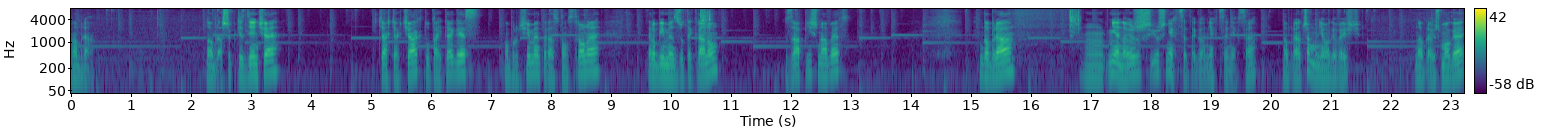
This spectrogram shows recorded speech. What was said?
Dobra. Dobra, szybkie zdjęcie. Ciach, ciach, ciach. Tutaj teges. Obrócimy teraz w tą stronę. Robimy zrzut ekranu. Zapisz nawet. Dobra. Mm, Nie no, już, już nie chcę tego. Nie chcę, nie chcę. Dobra, ale czemu nie mogę wejść? Dobra, już mogę.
